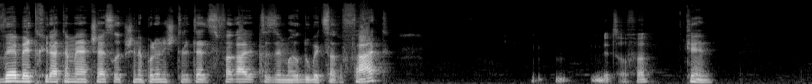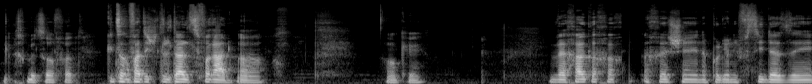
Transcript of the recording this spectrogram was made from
ובתחילת המאה ה-19 כשנפוליאון השתלט על ספרד אז הם מרדו בצרפת. בצרפת? כן, איך בצרפת? כי צרפת השתלטה על ספרד. אה. אוקיי. ואחר כך אחרי שנפוליאון הפסיד אז אה,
